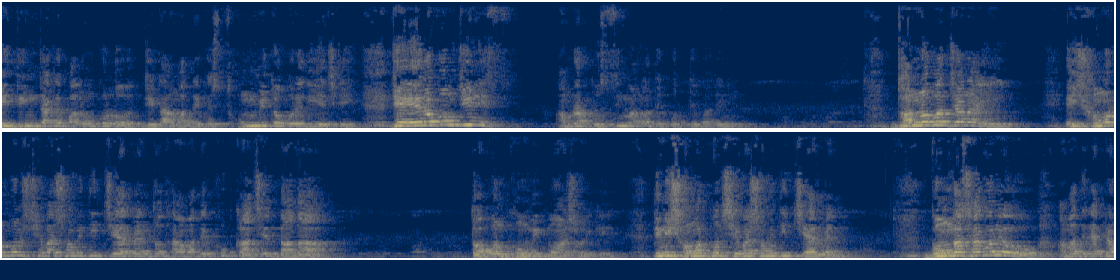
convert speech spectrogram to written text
এই দিনটাকে পালন করল, যেটা আমাদেরকে স্তম্ভিত করে দিয়েছে যে এরকম জিনিস আমরা পশ্চিমবাংলাতে করতে পারিনি। ধন্যবাদ জানাই এই সমর্পণ সেবা সমিতির চেয়ারম্যান তথা আমাদের খুব কাছের দাদা তপন ভৌমিক মহাশয়কে। তিনি সমর্পণ সেবা সমিতির চেয়ারম্যান। গঙ্গাসাগরেও আমাদের একটা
